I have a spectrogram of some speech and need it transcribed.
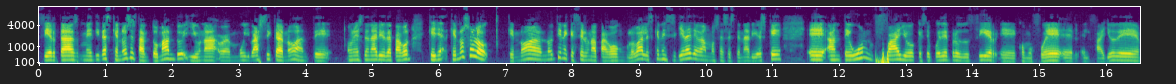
ciertas medidas que no se están tomando y una muy básica, ¿no? Ante un escenario de apagón que, ya, que no solo que no, no tiene que ser un apagón global, es que ni siquiera llegamos a ese escenario. Es que eh, ante un fallo que se puede producir, eh, como fue el, el fallo de,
